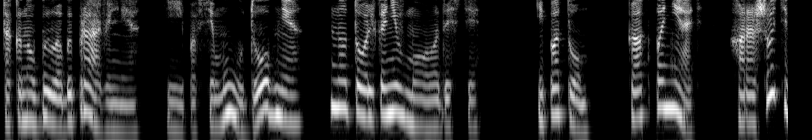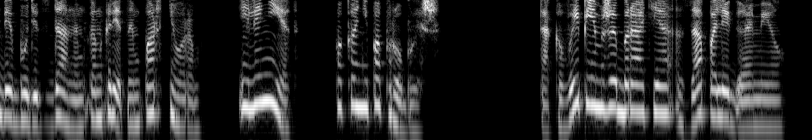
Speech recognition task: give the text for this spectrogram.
так оно было бы правильнее и по всему удобнее, но только не в молодости. И потом, как понять, хорошо тебе будет с данным конкретным партнером Или нет, пока не попробуешь. Так выпьем же, братья, за полигамию.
